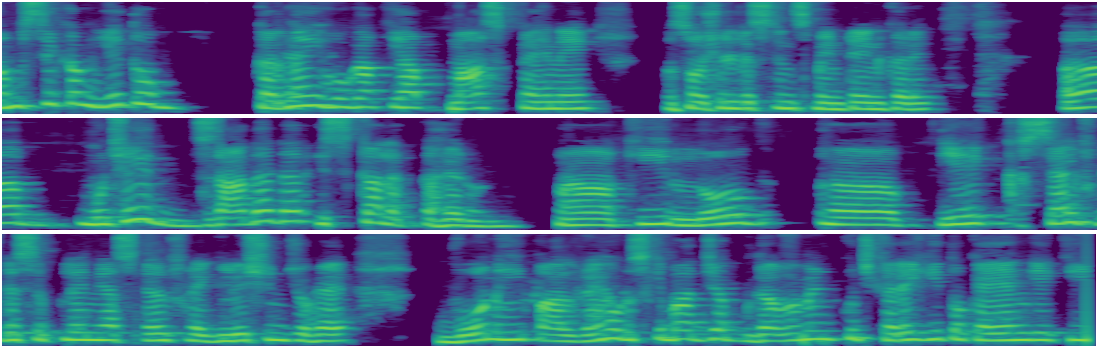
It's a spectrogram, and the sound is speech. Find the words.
कम से कम ये तो करना ही होगा कि आप मास्क पहने सोशल डिस्टेंस मेंटेन करें। अ, मुझे ज़्यादा डर इसका लगता है रोहन अ, कि लोग अ, ये एक सेल्फ डिसिप्लिन या सेल्फ रेगुलेशन जो है वो नहीं पाल रहे हैं। और उसके बाद जब गवर्नमेंट कुछ करेगी तो कहेंगे कि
